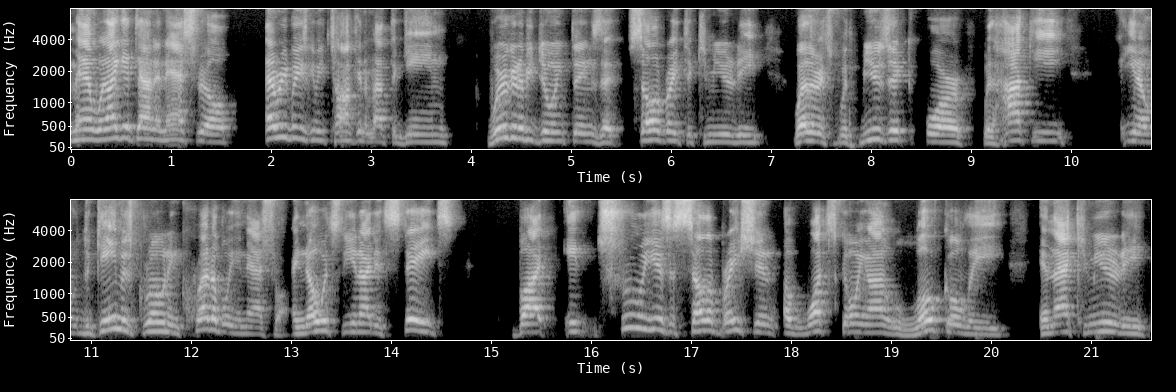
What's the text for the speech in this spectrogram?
man when i get down to nashville everybody's going to be talking about the game. We're going to be doing things that celebrate the community, whether it's with music or with hockey. You know, the game has grown incredibly in Nashville. I know it's the United States, but it truly is a celebration of what's going on locally in that community.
